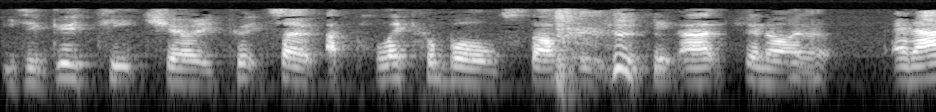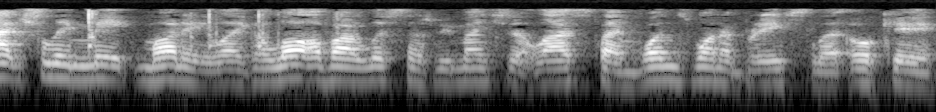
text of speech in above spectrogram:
He's a good teacher. He puts out applicable stuff that you can take action on and actually make money. Like a lot of our listeners, we mentioned it last time. One's won a bracelet. Okay,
